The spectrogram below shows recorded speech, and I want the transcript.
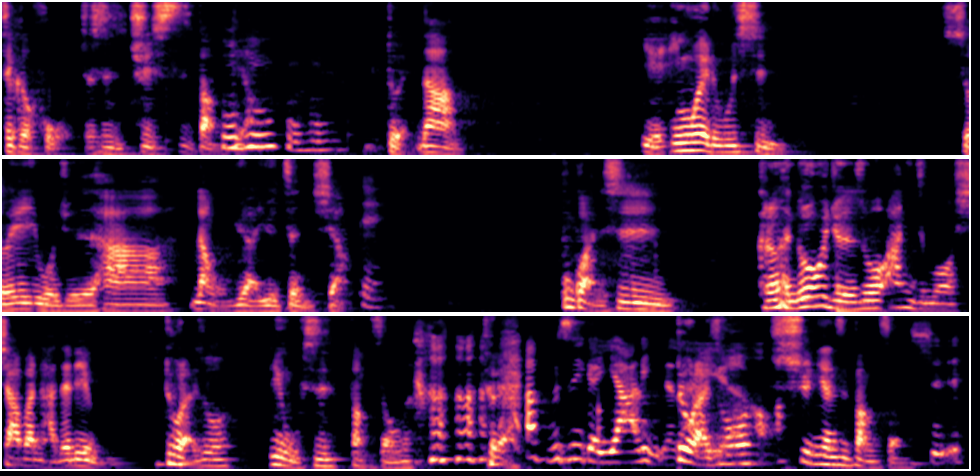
这个火就是去释放掉。对，那也因为如此。所以我觉得它让我越来越正向。对，不管是可能很多人会觉得说啊，你怎么下班了还在练舞？对我来说，练舞是放松的。对，它不是一个压力的。对我来说，训练是放松。是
